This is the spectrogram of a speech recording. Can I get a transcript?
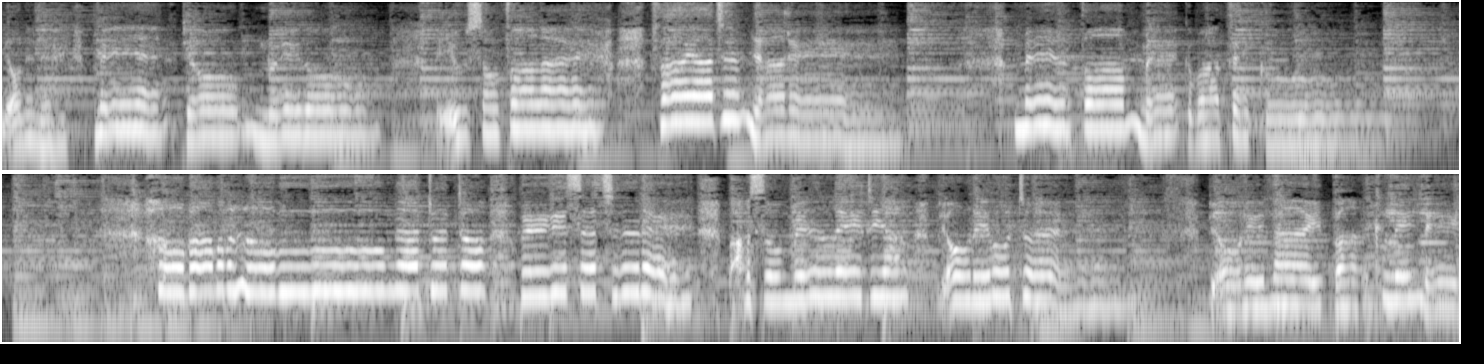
မျောနေနေမင်းရဲ့ပြုံးတွေကိုယူဆောင်သွားလိုက်သာယာခြင်းများနဲ့မင်းသွားမဲ့ကဘာတဲ့ကိုဟောဘာမှမလိုဘူးငါတွေ့တော့ပေးဆက်ချင်တယ် ဘာမဆိုမင်းလေးတယောက်ပြောနေဖို့တွေ့ပြောနေလိုက်ပါကလေးလေး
